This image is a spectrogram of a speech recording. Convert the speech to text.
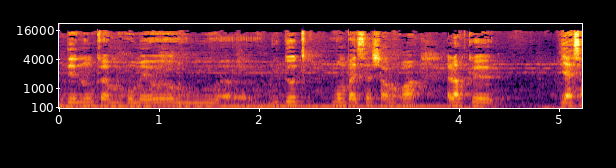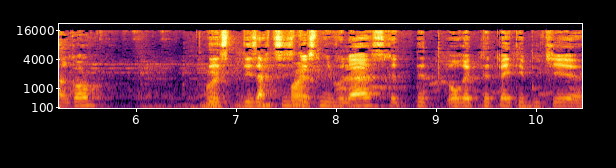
des noms comme Roméo ou, euh, ou d'autres vont passer à Charleroi, alors que il y a 5 ans, des, Ouais. des artistes Ouais. de ce niveau-là auraient peut-être pas été bookés euh,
